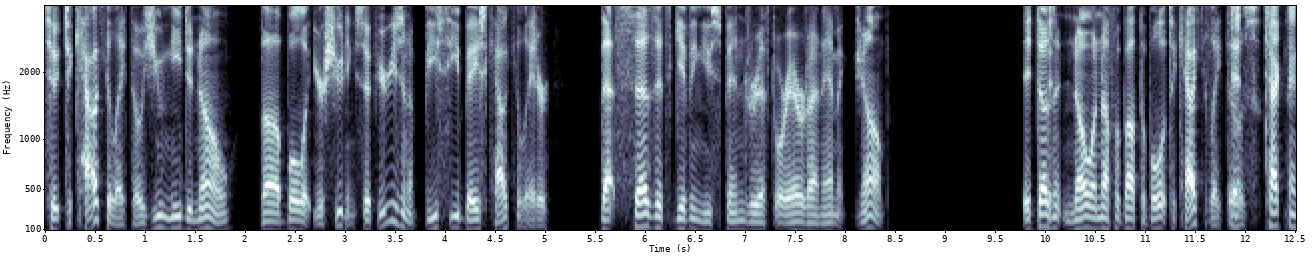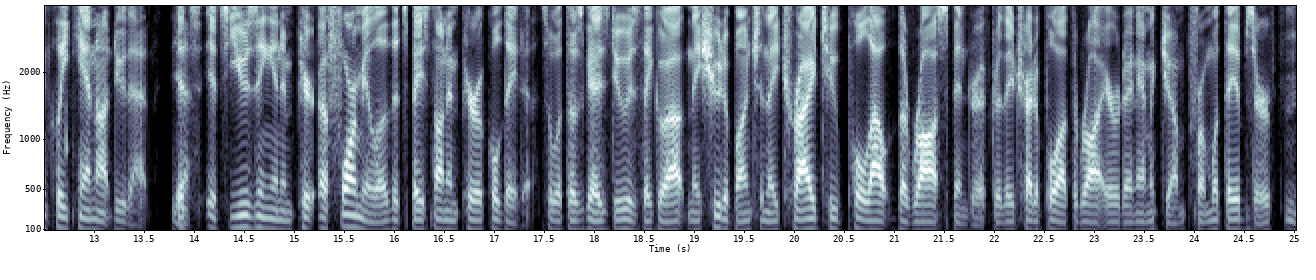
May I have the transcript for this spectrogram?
to, to calculate those you need to know the bullet you're shooting so if you're using a bc based calculator that says it's giving you spin drift or aerodynamic jump it doesn't know enough about the bullet to calculate those It technically cannot do that. Yeah. It's it's using an empir- a formula that's based on empirical data. So what those guys do is they go out and they shoot a bunch and they try to pull out the raw spin drift or they try to pull out the raw aerodynamic jump from what they observe, hmm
